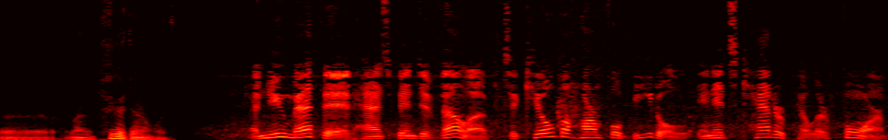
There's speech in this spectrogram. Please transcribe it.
어, 죽여주는 거죠. A new method has been developed to kill the harmful beetle in its caterpillar form.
